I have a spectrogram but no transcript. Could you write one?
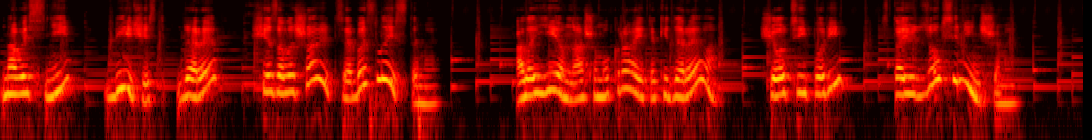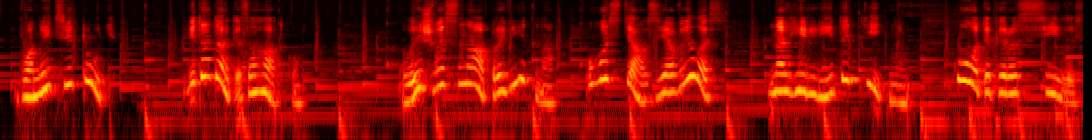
Навесні більшість дерев ще залишаються безлистими. Але є в нашому краї такі дерева, що о цій порі стають зовсім іншими. Вони цвітуть. Відгадайте загадку. Лиш весна привітна у гостях з'явилась, на гіллі тендітнім котики розсілись,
